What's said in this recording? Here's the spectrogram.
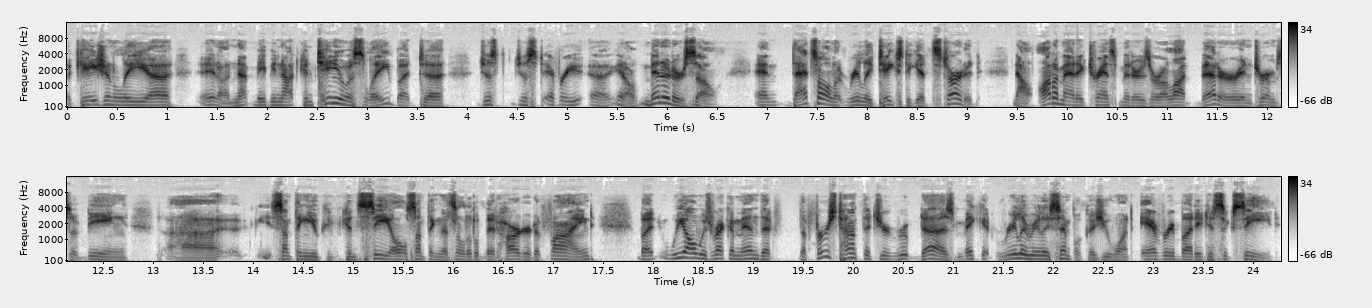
occasionally, uh, you know, not maybe not continuously, but uh, just just every uh, you know minute or so, and that's all it really takes to get started. Now, automatic transmitters are a lot better in terms of being uh, something you can conceal, something that's a little bit harder to find. But we always recommend that the first hunt that your group does, make it really, really simple because you want everybody to succeed.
